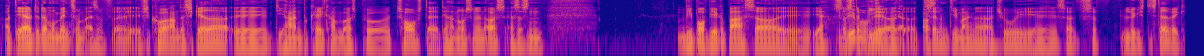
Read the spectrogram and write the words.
og det er jo det der momentum, altså øh, FCK er ramt af skader, øh, de har en pokalkamp også på torsdag, det har Nordsjælland også, altså sådan, Viborg virker bare så, øh, ja, så Viborg stabil, virker- og, ja, og også- selvom de mangler Arturi, øh, så, så lykkes de stadigvæk.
